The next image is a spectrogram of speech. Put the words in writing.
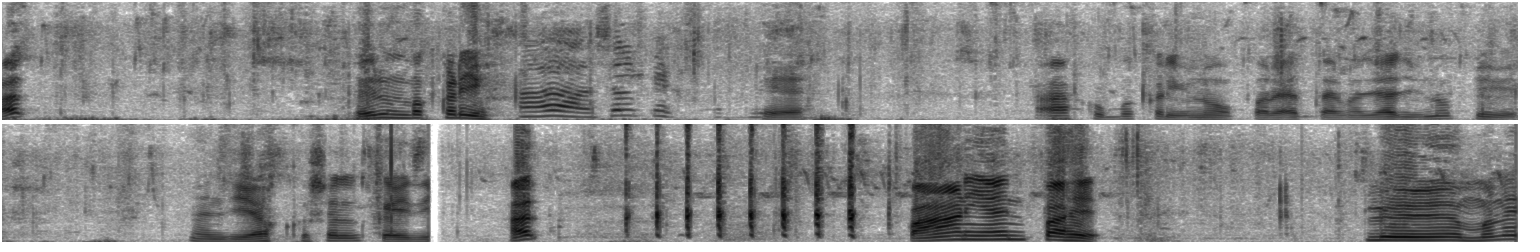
હાલ. ફેરું બકડી. હા હે આખું બકડ્યું ન ફરે અત્યારમાં જાજુ ન પીવે. હજી આખું સલકાઈ દે. હાલ. પાણી આવીને પાસે લે મને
